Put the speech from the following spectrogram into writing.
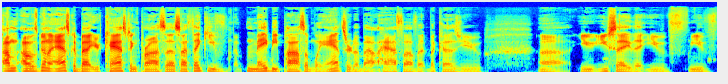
I'm, i was going to ask about your casting process. I think you've maybe possibly answered about half of it because you uh, you you say that you've you've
